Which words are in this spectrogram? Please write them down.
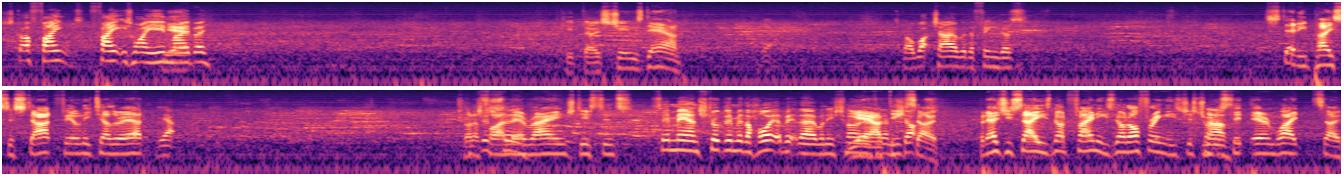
Just got to faint, feint his way in, Yeah. maybe. keep those chins down. He's got to watch out with the fingers. Steady pace to start, feeling each other out. Yeah. Trying to find their range, distance. See man struggling with the height a bit there when he's trying Yeah, for I them think shots. so. But as you say, he's not feigning, he's not offering, he's just trying No. to sit there and wait. So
